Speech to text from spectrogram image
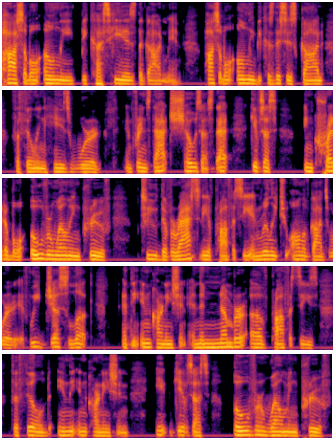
possible only because he is the God man, possible only because this is God fulfilling his word. And friends, that shows us, that gives us incredible, overwhelming proof to the veracity of prophecy and really to all of God's word. If we just look at the incarnation and the number of prophecies fulfilled in the incarnation, it gives us overwhelming proof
